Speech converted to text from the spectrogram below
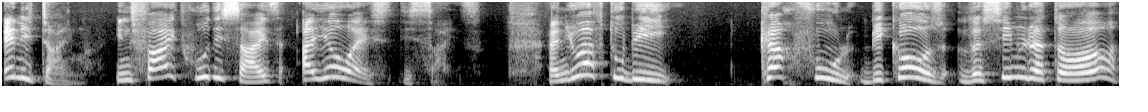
anytime. In fact, who decides? iOS decides. And you have to be careful because the simulator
